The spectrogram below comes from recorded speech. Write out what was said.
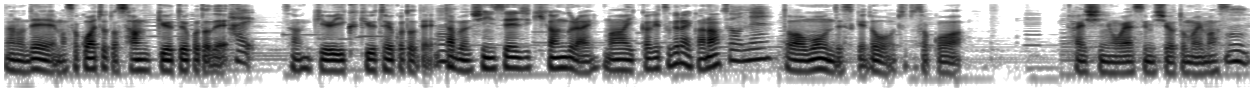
なので、まあ、そこはちょっと産休ということで、はい産休育休ということで、うん多分新生児期間ぐらいまあ1ヶ月ぐらいかなそうねとは思うんですけどちょっとそこは配信をお休みしようと思います。うん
